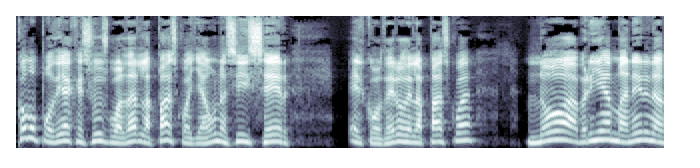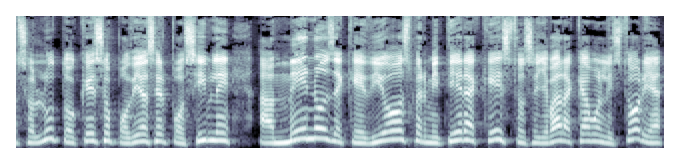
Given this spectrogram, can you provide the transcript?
¿cómo podía Jesús guardar la Pascua y aún así ser el Cordero de la Pascua? No habría manera en absoluto que eso podía ser posible a menos de que Dios permitiera que esto se llevara a cabo en la historia,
